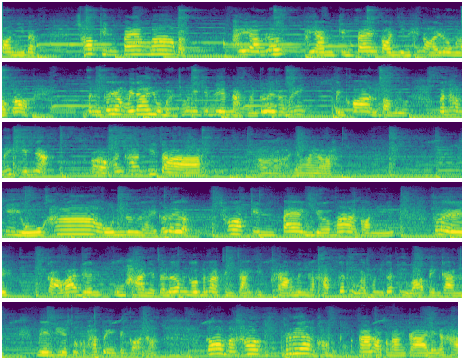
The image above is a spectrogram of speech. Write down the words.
ตอนนี้แบบชอบกินแป้งมากแบบพยายามเลิกพยายามกินแป้งตอนเย็นให้น้อยลง แล้วก็มันก็ยังไม่ได้อยู่เหมือนช่วงนี้กิฟเรียนหนักมันก็เลยทำให้เป็นข้ออ้างหรือเปล่าไม่รู้มันทำให้กิฟเนี่ยค่อนข้างที่จะยังไงล่ะ หิวข้าวเหนื่อยก็เลยแบบชอบกินแป้งเยอะมากตอนนี้ ก็เลยกะว่าเดือนกุมภาเนี่ยจะเริ่มลดน้ำหนักจริงจังอีกครั้งหนึ่งนะครับก็ถือว่าช่วงนี้ก็ถือว่าเป็นการเมนเทนสุขภาพตัวเองไปก่อนเนาะก็มาเข้าเรื่องของการออกกำลังกายเลยนะคะ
